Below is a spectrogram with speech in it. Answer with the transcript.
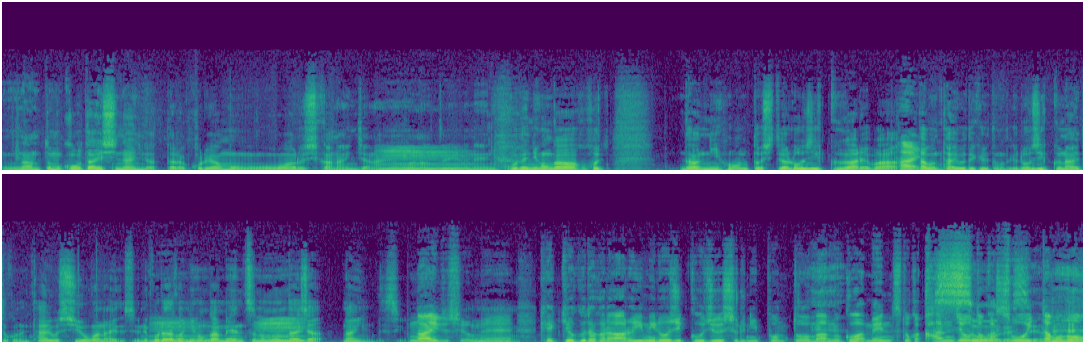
なんとも交代しないんだったら、これはもう終わるしかないんじゃないのかなというね、ここで日本側ほだから日本としてはロジックがあれば、はい、多分対応できると思うんだけど、ロジックないところに対応しようがないですよね。これはだから日本がメンツの問題じゃないんですよ、ね、ないですよね、うん、結局だからある意味ロジックを重視する日本と、まあ向こうはメンツとか感情とかそういったもの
